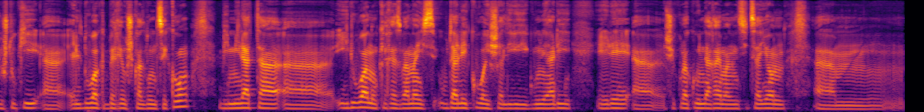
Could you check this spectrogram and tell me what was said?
justuki uh, elduak berri euskalduntzeko. Bi mila eta uh, iruan okerrez banaiz udaleku aixaldi guneari ere uh, sekulako indarra eman zitzaion um,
